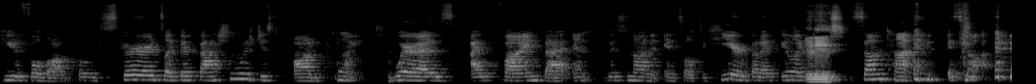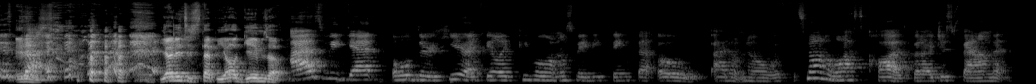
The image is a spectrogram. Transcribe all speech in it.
beautiful long flowy skirts. Like their fashion was just on point. Whereas I find that, and this is not an insult to hear, but I feel like It is. Sometimes it's not. It It's is. Y'all need to step y'all games up. As we get older here, I feel like people almost maybe think that, oh, I don't know, it's not a lost cause, but I just found that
